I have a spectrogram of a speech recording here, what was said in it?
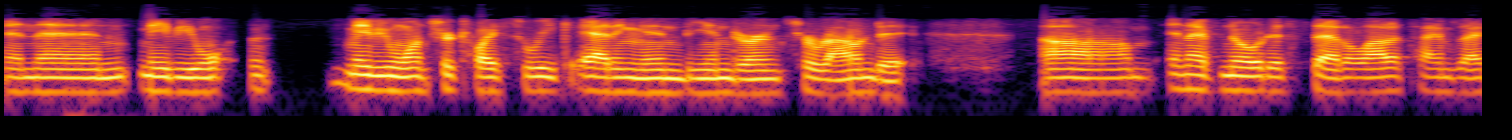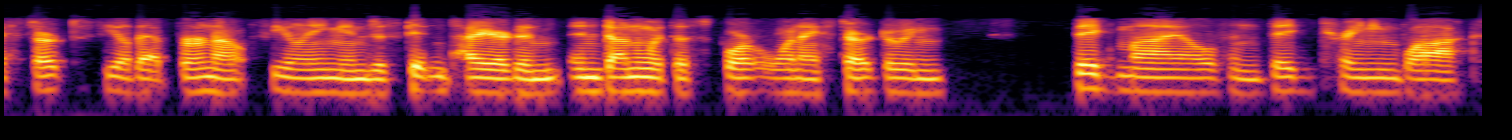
and then maybe maybe once or twice a week adding in the endurance around it. Um, and I've noticed that a lot of times I start to feel that burnout feeling and just getting tired and, and done with the sport when I start doing big miles and big training blocks.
